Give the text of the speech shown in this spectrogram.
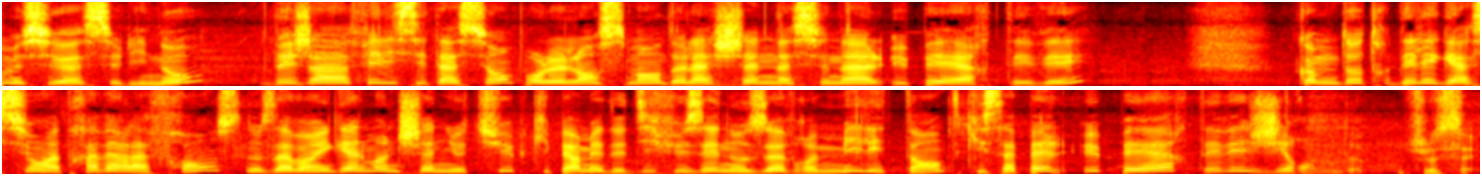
Monsieur Asselineau. Déjà, félicitations pour le lancement de la chaîne nationale UPR TV. Comme d'autres délégations à travers la France, nous avons également une chaîne YouTube qui permet de diffuser nos œuvres militantes qui s'appelle UPR TV Gironde. Je sais.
